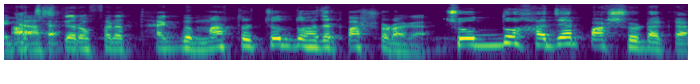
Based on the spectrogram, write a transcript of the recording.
এটা আচ্ছা। আজকের অফারে থাকবে মাত্র চোদ্দ হাজার পাঁচশো টাকা। চোদ্দ হাজার পাঁচশো টাকা।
